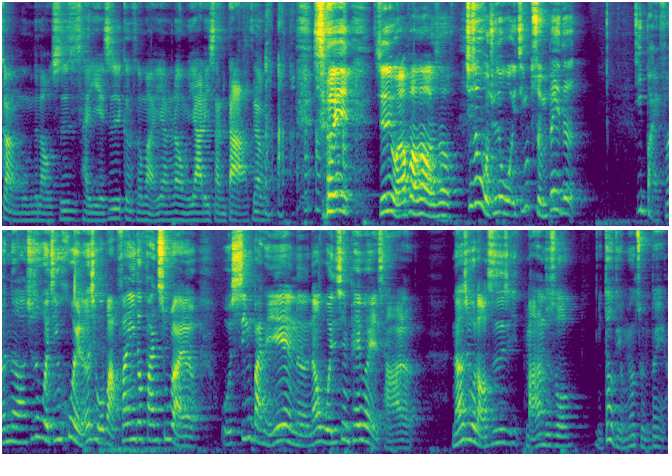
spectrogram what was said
杠我们的老师才也是跟河马一样，让我们压力山大这样，所以其实我要报告的时候，其实我觉得我已经准备的一百分了啊，就是我已经会了，而且我把翻译都翻出来了，我新版也验了，然后文献 paper 也查了，然后结果老师马上就说你到底有没有准备啊？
